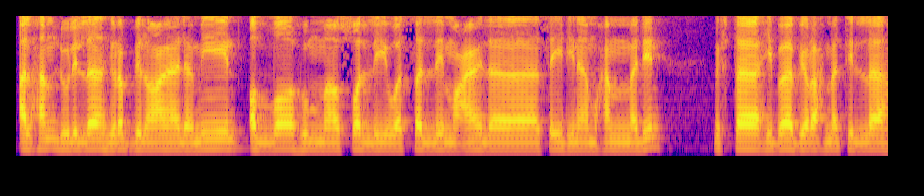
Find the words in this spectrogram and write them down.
Alhamdulillahirabbil alamin. Allahumma salli wa sallim ala sayyidina Muhammadin miftahi babi rahmatillah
